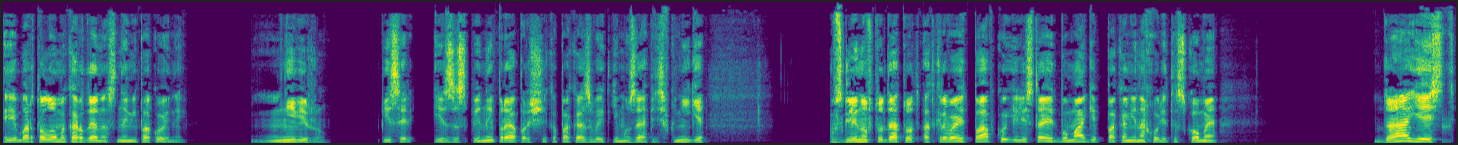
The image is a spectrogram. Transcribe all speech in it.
и Бартоломе Карденос, ныне покойный». «Не вижу». Писарь из-за спины прапорщика показывает ему запись в книге. Взглянув туда, тот открывает папку и листает бумаги, пока не находит искомое. «Да, есть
